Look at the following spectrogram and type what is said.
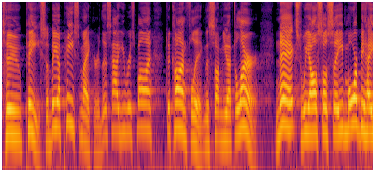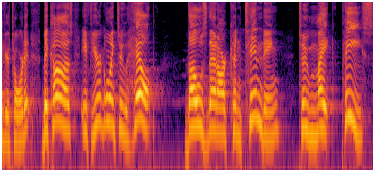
to peace. So be a peacemaker. This is how you respond to conflict. This is something you have to learn. Next, we also see more behavior toward it because if you're going to help those that are contending to make peace,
